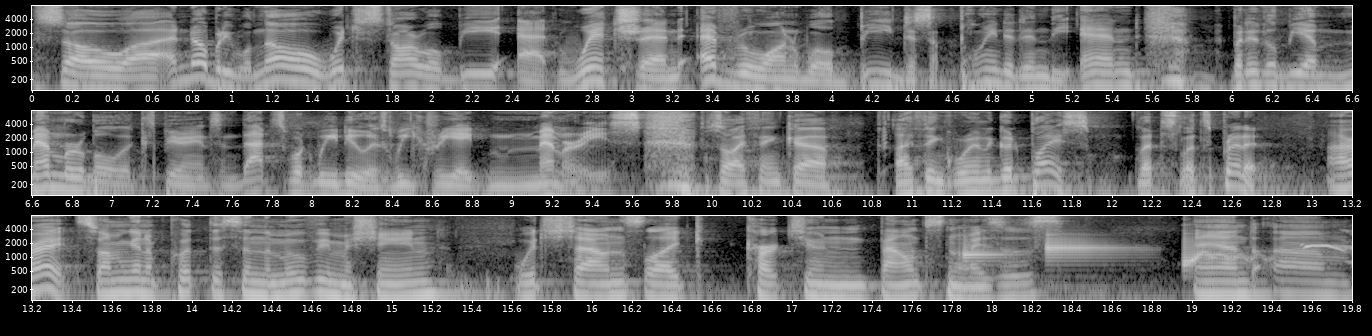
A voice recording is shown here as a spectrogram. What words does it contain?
So, uh, and nobody will know which star will be at which, and everyone will be disappointed in the end. But it'll be a memorable experience, and that's what we do: is we create memories. So I think, uh, I think we're in a good place. Let's let's print it. All right, so I'm going to put this in the movie machine, which sounds like cartoon bounce noises. And um,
